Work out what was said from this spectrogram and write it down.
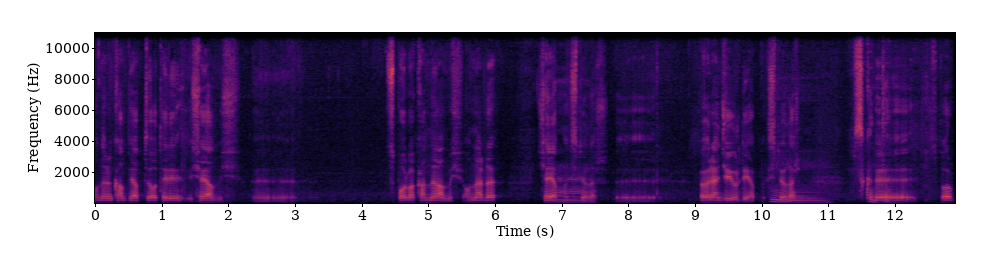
onların kamp yaptığı oteli şey almış. e, Spor Bakanlığı almış. Onlar da şey yapmak istiyorlar. e, öğrenci yurdu yapmak istiyorlar. Hmm. Sıkıntı. E, spor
